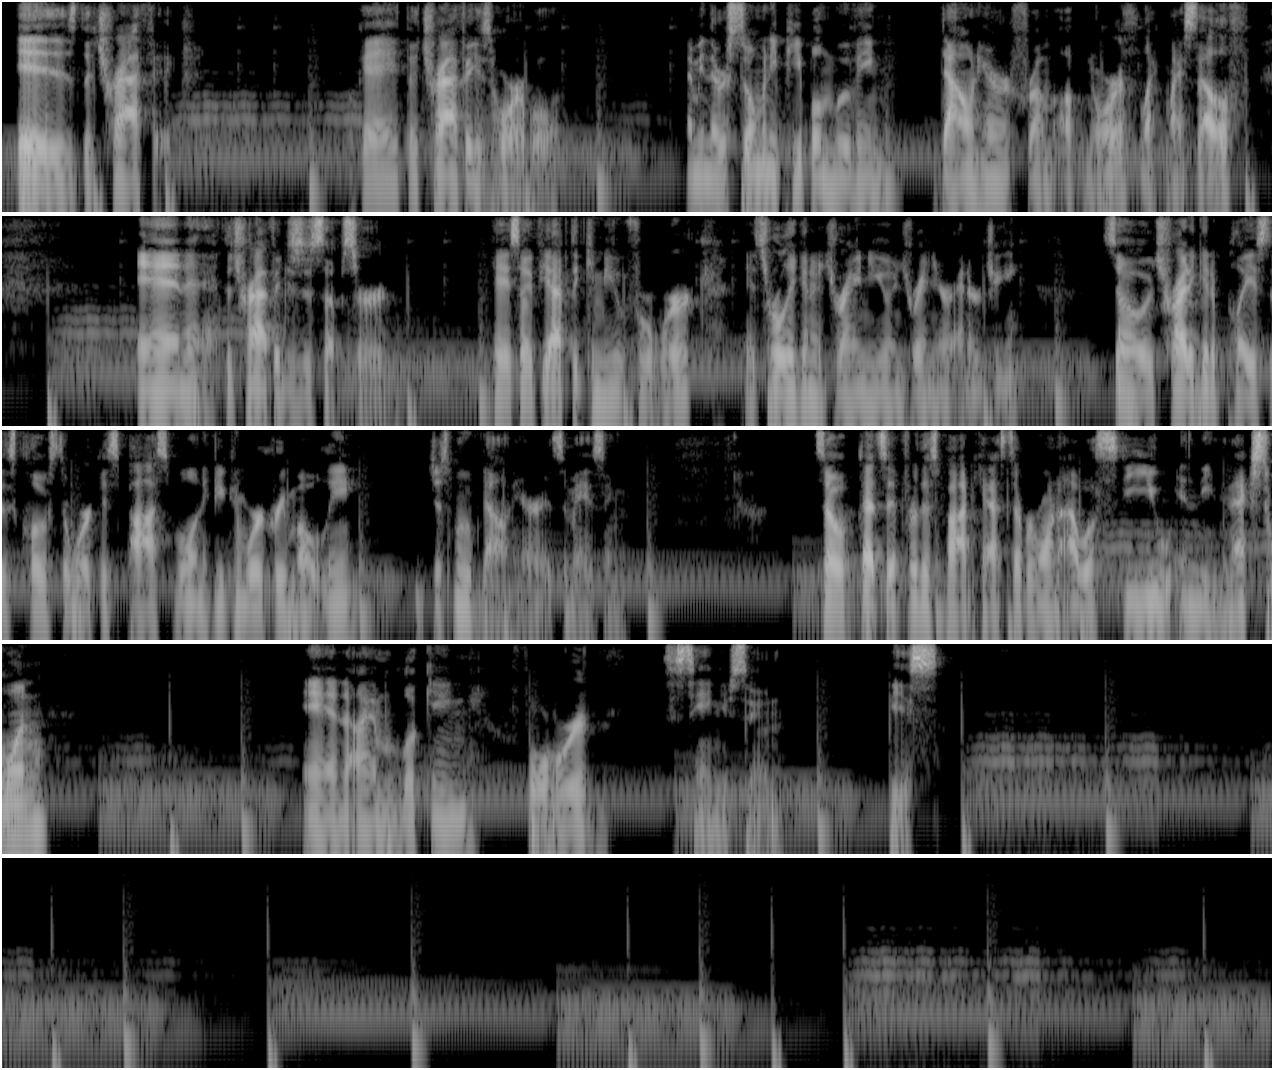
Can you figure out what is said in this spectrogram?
is the traffic. Okay, the traffic is horrible. I mean, there's so many people moving down here from up north, like myself, and the traffic is just absurd. Okay, so if you have to commute for work, it's really going to drain you and drain your energy. So try to get a place as close to work as possible. And if you can work remotely, just move down here. It's amazing. So that's it for this podcast, everyone. I will see you in the next one. And I am looking forward to seeing you soon. Peace.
